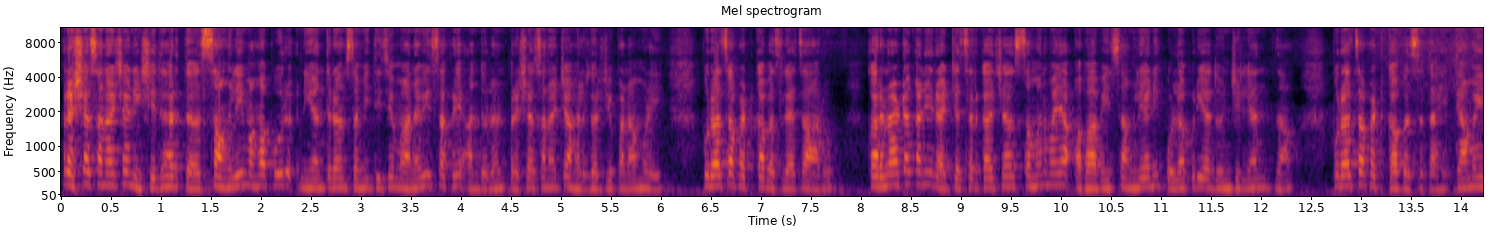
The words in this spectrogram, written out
प्रशासनाच्या निषेधार्थ सांगली महापूर नियंत्रण समितीचे मानवी साखळी आंदोलन प्रशासनाच्या हलगर्जीपणामुळे पुराचा फटका बसल्याचा आरोप. कर्नाटक आणि राज्य सरकारच्या समन्वयाअभावी सांगली आणि कोल्हापूर या दोन जिल्ह्यांना पुराचा फटका बसत आहे. त्यामुळे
